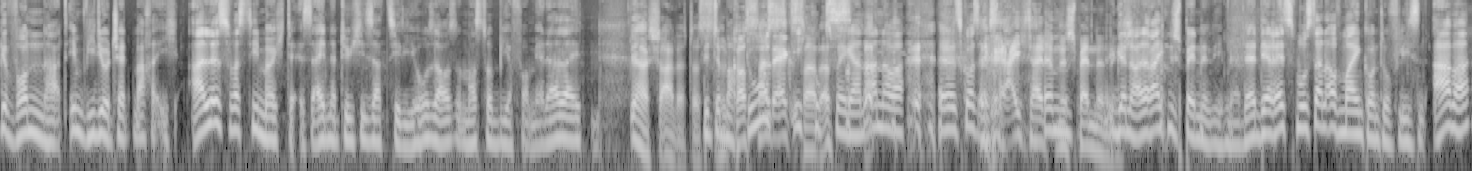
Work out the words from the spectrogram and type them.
gewonnen hat, im Videochat mache ich alles, was die möchte. Es sei denn natürlich, die sagt, zieh die Hose aus und masturbier vor mir. Da ich, ja, schade. Das bitte mach kostet du halt Ich extra. guck's Das mir gern an, aber äh, es kostet extra. reicht halt eine Spende nicht. Genau, da reicht eine Spende nicht mehr. Der, der Rest muss dann auf mein Konto fließen. Aber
